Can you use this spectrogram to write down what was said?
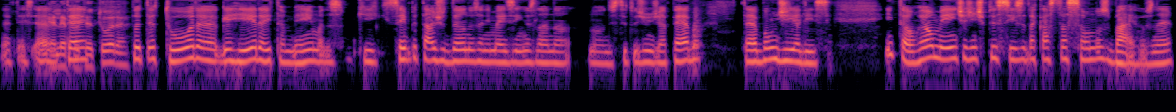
até, Ela é protetora? protetora, guerreira aí também, uma das, que sempre está ajudando os animaizinhos lá na- no distrito de Jundiapeba. Então, é bom dia, Alice. Então, realmente a gente precisa da castração nos bairros, né?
